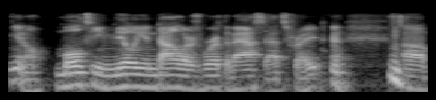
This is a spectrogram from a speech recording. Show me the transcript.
you know multi-million dollars worth of assets right um,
